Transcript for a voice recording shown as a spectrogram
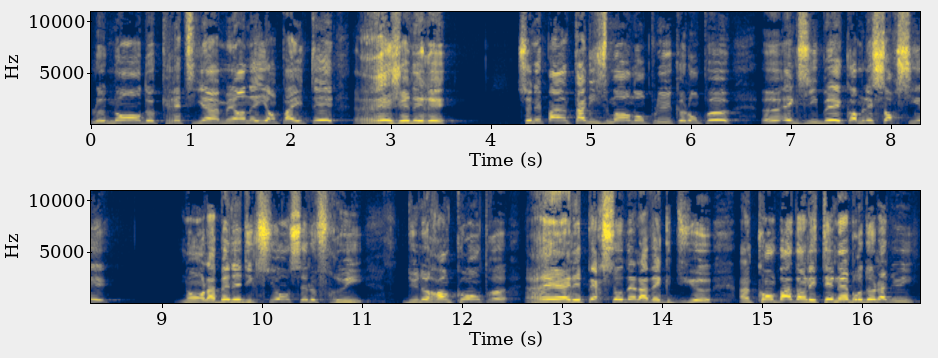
le nom de chrétien, mais en n'ayant pas été régénéré. Ce n'est pas un talisman non plus que l'on peut euh, exhiber comme les sorciers. Non, la bénédiction, c'est le fruit d'une rencontre réelle et personnelle avec Dieu, un combat dans les ténèbres de la nuit,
